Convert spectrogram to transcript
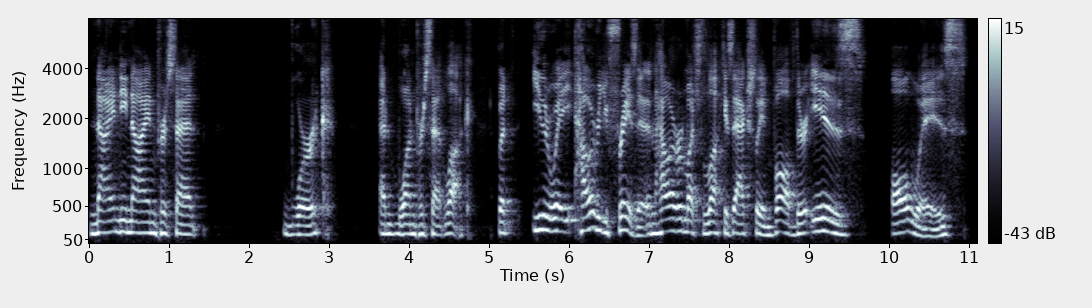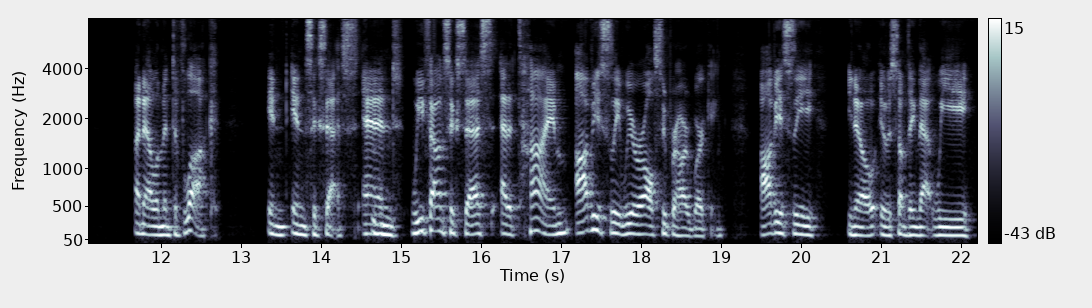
ninety nine percent work and one percent luck. But either way, however you phrase it, and however much luck is actually involved, there is always an element of luck in in success. And hmm. we found success at a time obviously we were all super hardworking. Obviously you know it was something that we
